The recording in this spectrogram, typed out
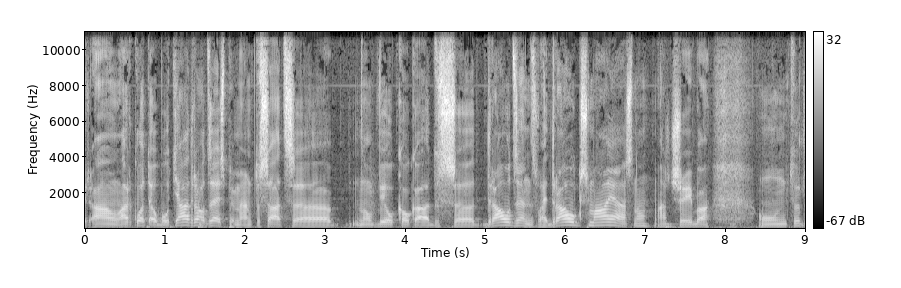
ir ar ko tev būtu jādraudzēs. Piemēram, tu sāc nu, vilkt kaut kādus draugus vai draugus mājās, nu, atšķirībā. Un tur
